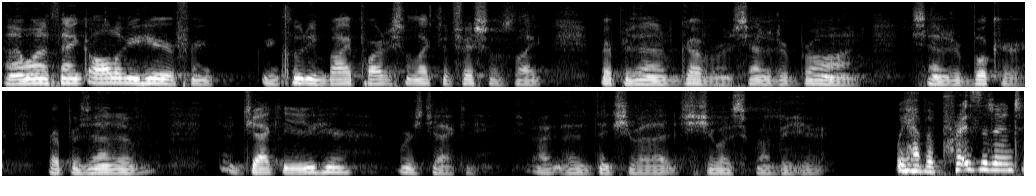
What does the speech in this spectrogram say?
And I want to thank all of you here for including bipartisan elected officials like Representative Governor, Senator Braun, Senator Booker, Representative Jackie. Are you here? Where's Jackie? I didn't think she was, she was going to be here. We have a president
